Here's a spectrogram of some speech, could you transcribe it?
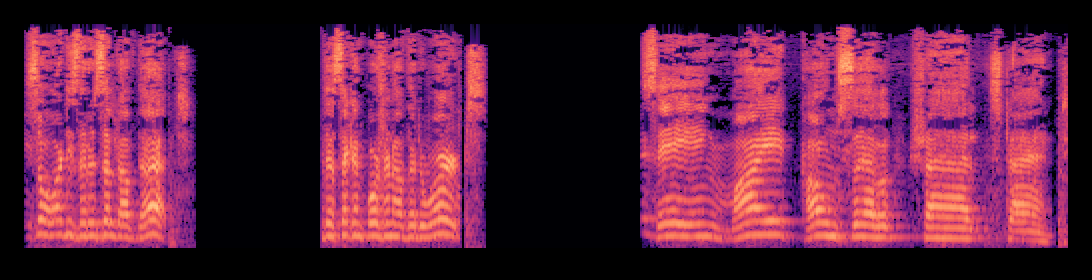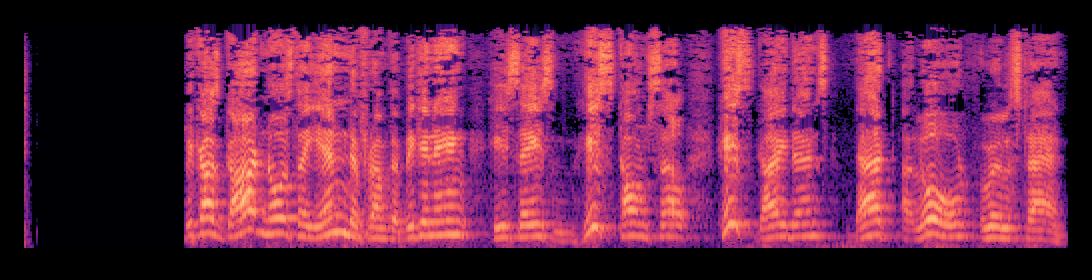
So what is the result of that? The second portion of that verse. Saying, my counsel shall stand. Because God knows the end from the beginning, He says His counsel, His guidance, that alone will stand.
